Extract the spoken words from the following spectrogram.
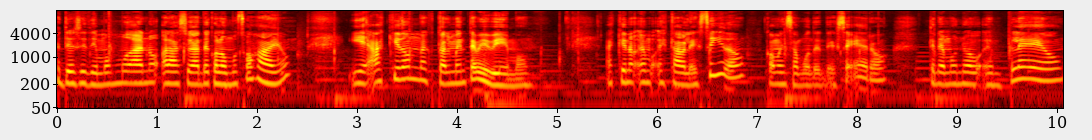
decidimos mudarnos a la ciudad de Columbus, Ohio, y es aquí donde actualmente vivimos. Aquí nos hemos establecido, comenzamos desde cero, tenemos nuevo empleo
